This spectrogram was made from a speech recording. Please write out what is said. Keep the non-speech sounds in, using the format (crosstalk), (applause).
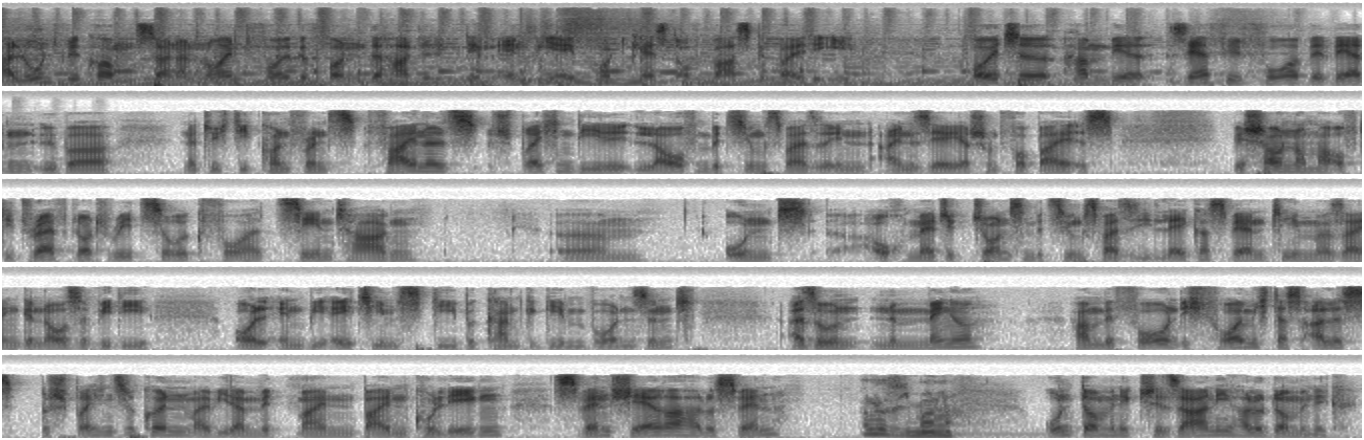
Hallo und willkommen zu einer neuen Folge von The Huddle, dem NBA-Podcast auf basketball.de. Heute haben wir sehr viel vor. Wir werden über natürlich die Conference Finals sprechen, die laufen, beziehungsweise in eine Serie ja schon vorbei ist. Wir schauen nochmal auf die Draft Lottery zurück vor zehn Tagen. Ähm, und auch Magic Johnson beziehungsweise die Lakers werden Thema sein, genauso wie die All-NBA-Teams, die bekannt gegeben worden sind. Also eine Menge haben wir vor und ich freue mich, das alles besprechen zu können, mal wieder mit meinen beiden Kollegen Sven Scherer. Hallo Sven. Hallo Simon. Und Dominik Cesani. Hallo Dominik.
